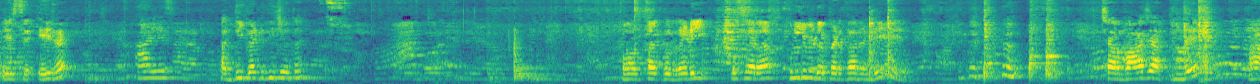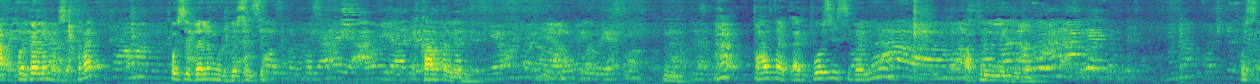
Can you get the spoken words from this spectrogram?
ఏదో మహారతి వేసే ఏరా అద్ది గడ్డి తీసేదా పాలతాకు రెడీ చూసారా ఫుల్ వీడియో పెడతానండి. చాలా బాగా చేస్తుంది. ఆ, ఇప్పుడు బెల్లం పోసేస్తావా పోసి బెల్లం కూడా పోసేసి. కాలతలేదు పాలతాకు అది పోసేసి బెల్లం. అప్పుడు వేద్దు పోసి.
